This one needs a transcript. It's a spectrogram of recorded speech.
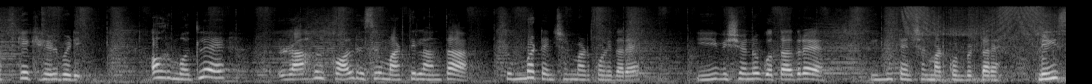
ಅತ್ತಿಗೆಗೆ ಹೇಳಬೇಡಿ. ಅವ್ರು ಮೊದಲೇ ರಾಹುಲ್ ಕಾಲ್ ರಿಸೀವ್ ಮಾಡ್ತಿಲ್ಲ ಅಂತ ತುಂಬ ಟೆನ್ಷನ್ ಮಾಡ್ಕೊಂಡಿದ್ದಾರೆ. ಈ ವಿಷಯನೂ ಗೊತ್ತಾದರೆ ಇನ್ನೂ ಟೆನ್ಷನ್ ಮಾಡ್ಕೊಂಡು ಬಿಡ್ತಾರೆ ಪ್ಲೀಸ್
